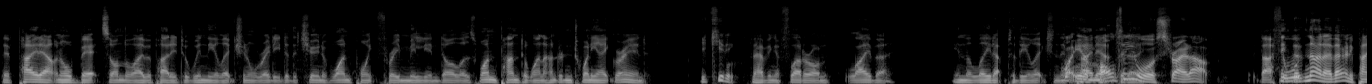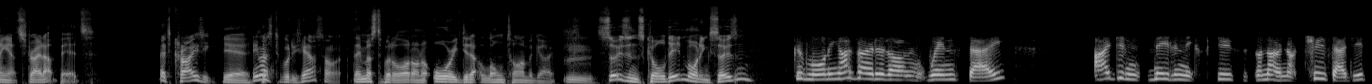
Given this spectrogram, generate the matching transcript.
They've paid out on all bets on the Labor Party to win the election already to the tune of $1.3 million. One punter won 128 grand You're kidding. for having a flutter on Labor in the lead up to the election. They've What, in a multi or straight up? I think So that- no, no, they're only paying out straight up bets. That's crazy. Yeah. He must have put his house on it. They must have put a lot on it, or he did it a long time ago. Hmm. Susan's called in. Morning, Susan. Good morning. I voted on Wednesday. I didn't need an excuse. oh, No, not Tuesday. I did.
